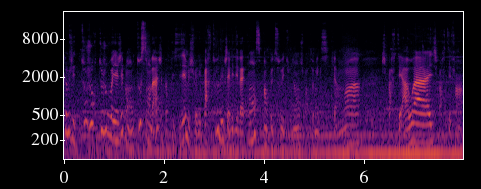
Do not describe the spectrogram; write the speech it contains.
comme j'ai toujours, toujours voyagé pendant tout ce temps-là, j'ai pas précisé, mais je suis allée partout dès que j'avais des vacances, un peu de sous étudiant. Je partais au Mexique un mois, je partais à Hawaï, je partais. Enfin,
